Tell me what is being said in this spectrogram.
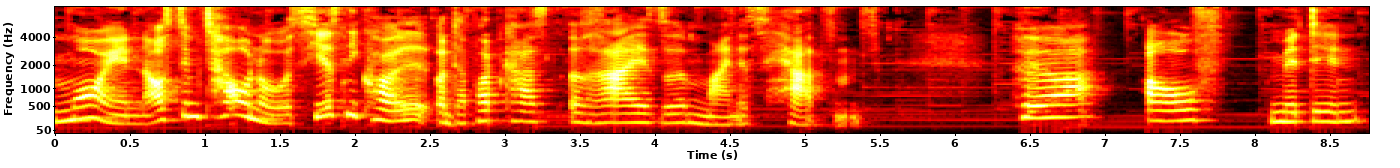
Moin aus dem Taunus. Hier ist Nicole und der Podcast Reise meines Herzens. Hör auf mit den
